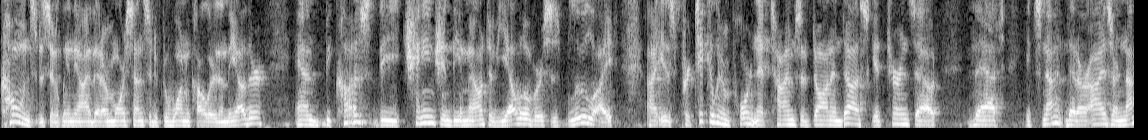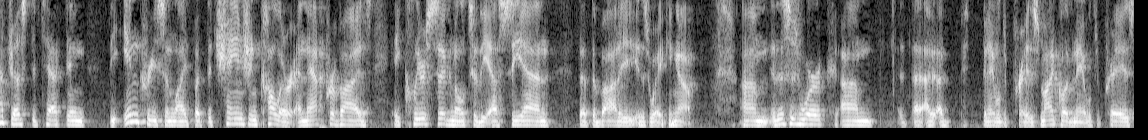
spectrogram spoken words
cones specifically in the eye that are more sensitive to one color than the other. And because the change in the amount of yellow versus blue light uh, is particularly important at times of dawn and dusk, it turns out that it's not that our eyes are not just detecting the increase in light, but the change in color, and that provides a clear signal to the SCN that the body is waking up. Um, this is work um, I, have been able to praise Michael, I've been able to praise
